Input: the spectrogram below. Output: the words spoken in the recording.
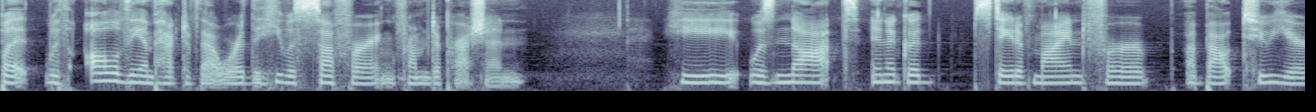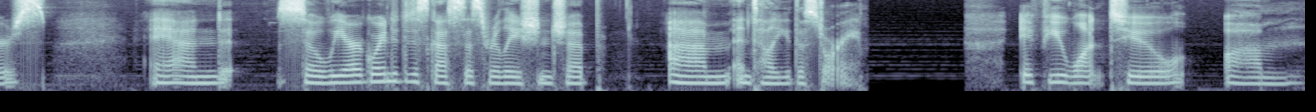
But with all of the impact of that word, that he was suffering from depression. He was not in a good state of mind for about two years. And so we are going to discuss this relationship um, and tell you the story. If you want to um,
